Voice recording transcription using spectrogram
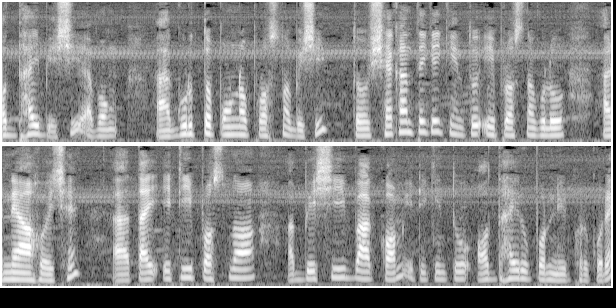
অধ্যায় বেশি এবং গুরুত্বপূর্ণ প্রশ্ন বেশি, তো সেখান থেকে কিন্তু এই প্রশ্নগুলো নেওয়া হয়েছে। তাই এটি প্রশ্ন বেশি বা কম এটি কিন্তু অধ্যায়ের উপর নির্ভর করে।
